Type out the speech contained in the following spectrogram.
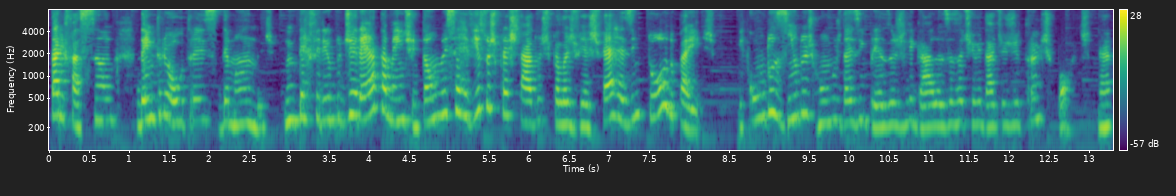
tarifação, dentre outras demandas, interferindo diretamente, então, nos serviços prestados pelas vias férreas em todo o país e conduzindo os rumos das empresas ligadas às atividades de transporte. Né?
